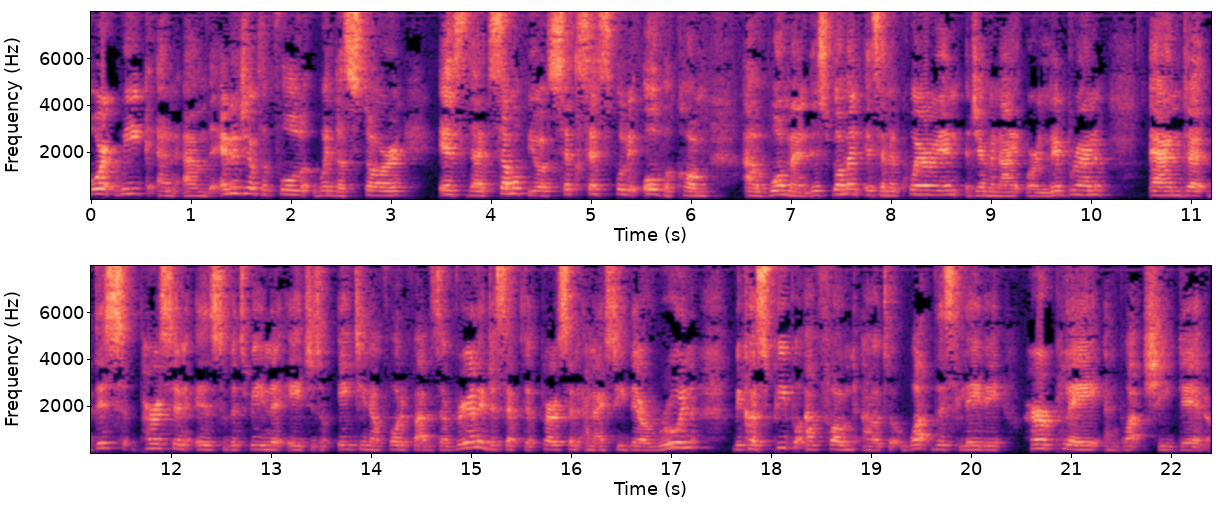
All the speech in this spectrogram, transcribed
fourth week and um, the energy of the with the star is that some of you have successfully overcome a woman. This woman is an Aquarian, Gemini, or Libran. And uh, this person is between the ages of 18 and 45. It's a really deceptive person. And I see their ruin because people have found out what this lady, her play and what she did.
